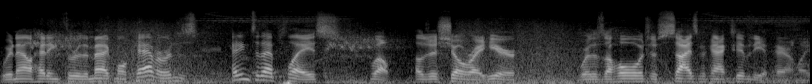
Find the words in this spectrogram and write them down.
we're now heading through the Magmoor Caverns, heading to that place, well, I'll just show right here, where there's a whole bunch of seismic activity, apparently.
